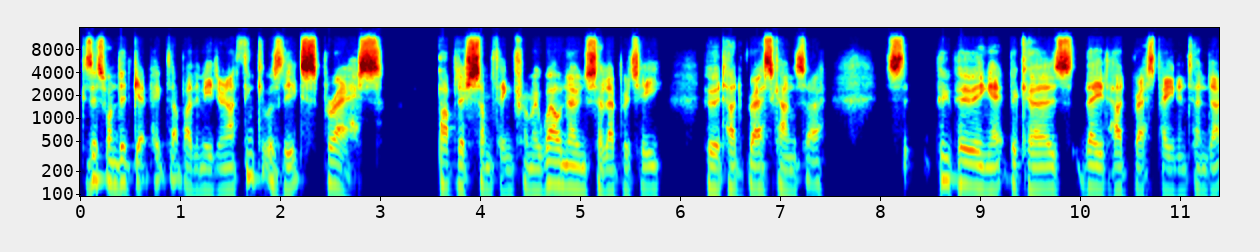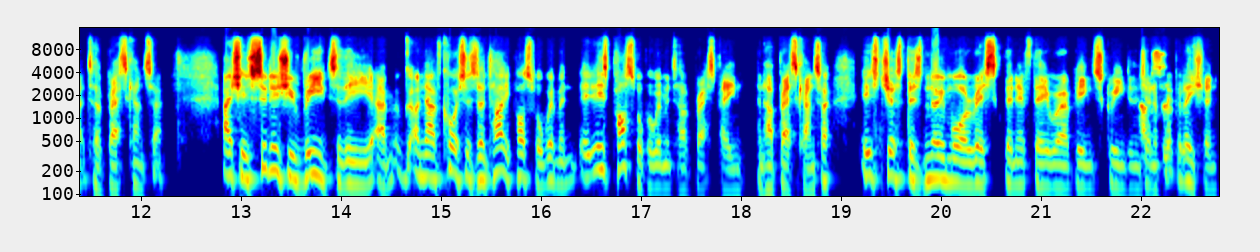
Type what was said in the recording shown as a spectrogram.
because this one did get picked up by the media, and I think it was the Express published something from a well-known celebrity who had had breast cancer poo-pooing it because they'd had breast pain and turned out to have breast cancer. Actually, as soon as you read the um, now, of course, it's entirely possible women. It is possible for women to have breast pain and have breast cancer. It's just there's no more risk than if they were being screened in the Absolutely. general population.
